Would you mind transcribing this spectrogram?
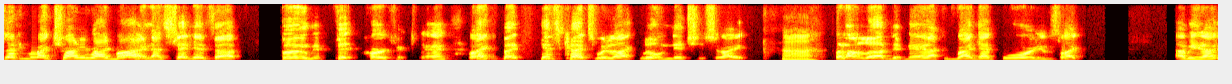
let him like try to ride mine. I set his up, boom, it fit perfect, man. Right, but his cuts were like little niches, right? Uh-huh. But I loved it, man. I could ride that board. It was like, I mean, I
